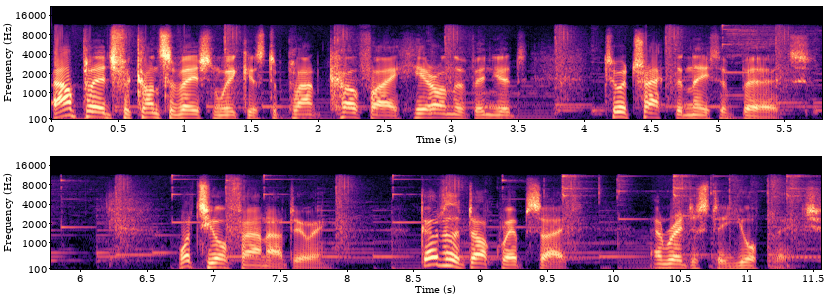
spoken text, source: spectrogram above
Our pledge for Conservation Week is to plant kowhai here on the vineyard to attract the native birds. What's your whānau doing? Go to the DOC website and register your pledge.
